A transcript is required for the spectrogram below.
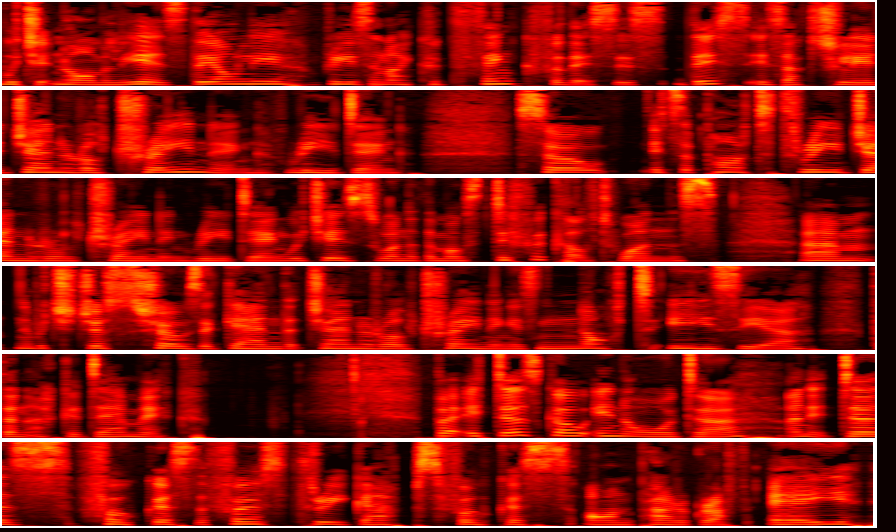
which it normally is. The only reason I could think for this is this is actually a general training reading. So it's a part three general training reading, which is one of the most difficult ones, um, which just shows again that general training is not easier than academic. But it does go in order and it does focus, the first three gaps focus on paragraph A.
